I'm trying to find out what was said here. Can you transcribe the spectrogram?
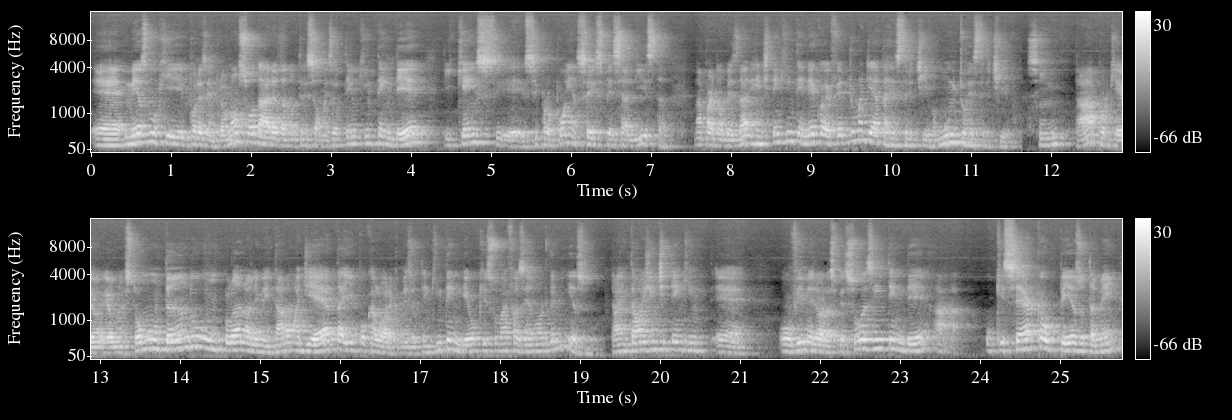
é, mesmo que, por exemplo, eu não sou da área da nutrição, mas eu tenho que entender, e quem se, se propõe a ser especialista na parte da obesidade, a gente tem que entender qual é o efeito de uma dieta restritiva, muito restritiva. Sim. Tá? Porque eu, eu não estou montando um plano alimentar, uma dieta hipocalórica, mas eu tenho que entender o que isso vai fazer no organismo. Tá? Então a gente tem que. É, ouvir melhor as pessoas e entender a, o que cerca o peso também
